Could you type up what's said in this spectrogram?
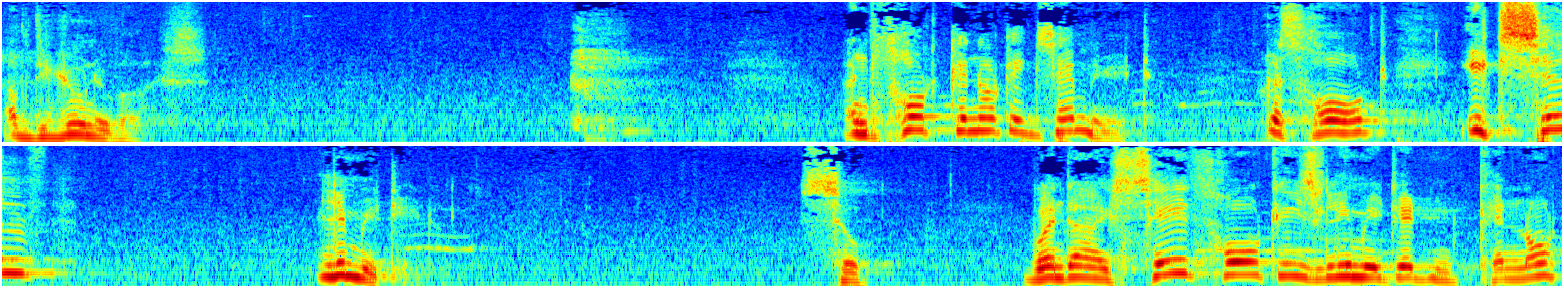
of the universe. And thought cannot examine it because thought itself limited. So, when I say thought is limited and cannot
